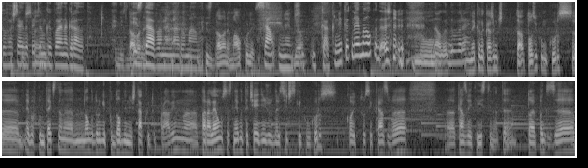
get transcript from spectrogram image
Това ще освен... да питам каква е наградата. Еми, издаване. Издаване на романа. издаване малко ли? Сам, не, да. как никак не е малко даже. Но, Много добре. Нека да кажем, че този конкурс е в контекста на много други подобни неща, които правим. Паралелно с него тече един журналистически конкурс, който се казва Казвайте истината. Той е пък за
